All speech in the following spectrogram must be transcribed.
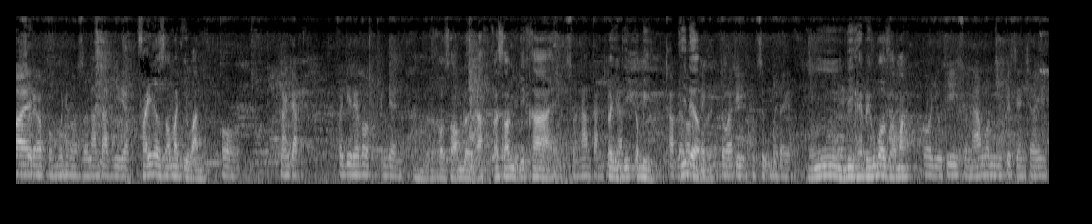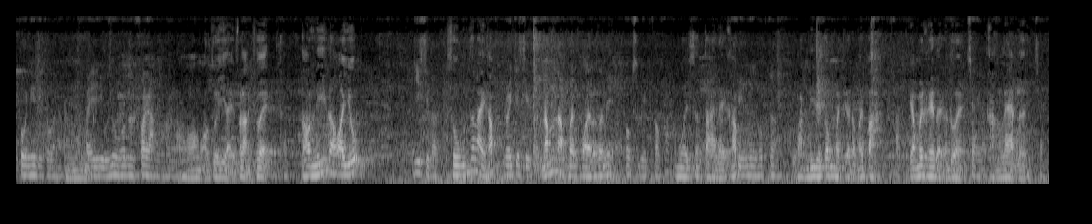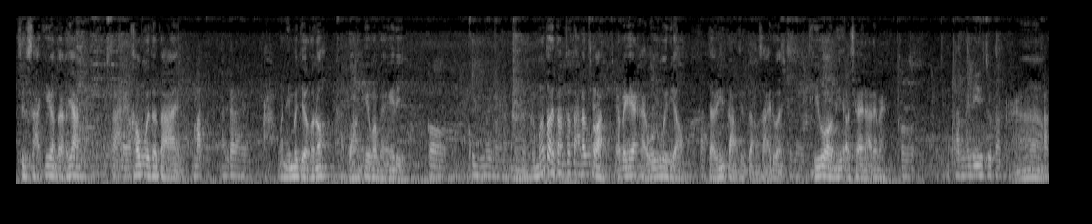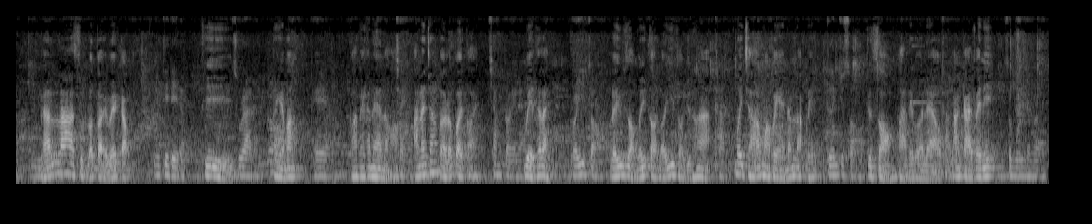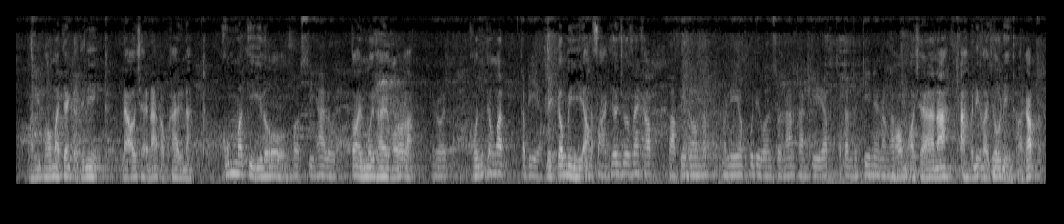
สวัสดีครับผมมุทิมาสลามตาบีครับไฟท์เราซ้อมมากี่วันก็หลังจากไปที่แล้วก็เป็นเดือนครับอืมแล้วเขาซ้อมเลยนะก็ซ้อมอยู่ที่ค่ายส่วนน้ำตันก็อยู่ที่กระบี่ครับแล้วที่ก็เดิมเป็นเลยตัวที่คุณศึกไม่ได้ครับอืมมีใครเป็นผู้บอลซ้อมบ้าง ก็อยู่ที่สวนน้ำก็มีพิเศษชัยพวกนี้ดีกว่านะครับอืม ไปอยู่นู่นก็มีฝรั่งเลยอ๋อเอาตัวใหญ่ฝรั่งช่วย ครับ ตอนนี้เราอายุ ยี่สิบแบบสูงเท่าไหร่ครับร้อยเจ็ดสิบน้ำหนักแบบปล่อยๆเราตอนนี้หกสิบเอ็ดเขาครับมวยสไตล์อะไรครับฝีมือครบเครื่อง วันนี้จะต้องมาเจอดอกไม้ป่าครับยังไม่เคยต่อยกันด้วย ใช่ครับครั้งแรกเลย ใช่ ศึกษาเกี่ยวกับต่อยพยันรักษาแล้วเขามวยสไตล์มัดอันตราย อะวันนี้มาเจอเขาเนาะครับ วางเกมวางแผนให้ดีก็คุมไม่เหมือนกันเออเหมือนต่อยตามสไตล์แล้วก่อนใช่แล้วไปแก้ไขวุ้นเดียว ครับแต่วันนี้ต่างสิบต่างสายด้วยใช่ คิดว่าวันนี้เอาชนะได้ไหมก็ ทำให้ดีที่สุดครับอ่าครับแล้วล่าสุดเราต่อยไว้กับนิติเดชครับที่สุราษฎร์ครับเป็นไงบ้างแพ้พาแพ้คะแนนเหรอใช่ครับอันนั้นช่างต่อยแล้วปล่อยต่อย ช่างต่อยนะเวทเท่าไหร่ร้อยยี่สิบสองร้อยยี่สิบสองร้อยยี่สิบสองร้อยยี่สิบสองจุดห้าครับเมื่อเช้ามาเป็นไงน้ำหนักนี้เกินจุดสองจุดสองผ่านเรียบร้อยแล้วครับร่างกายไฟนี้สมบูรณ์จังเลยวันนี้พร้อมมาแจ้งเกิดที่นี่ แล้วเอาชนะกับค่ายเลยนะ คุมมากี่กิโลก็สี่ห้าโลได้ต่อยมวยไทยของเราหลักร้อย คนจังหวัดกระบี่ครับเด็กกระบี่เอาฝากเชิญชวนแฟนครับฝากพี่น้องครับวันนี้ครับผู้ดีวันสวนน้ำทันทีครับจะทำเต็มที่แน่นอนครับพร้อมเอาชนะนะอะวันนี้ขอโชคดีนะครับไป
